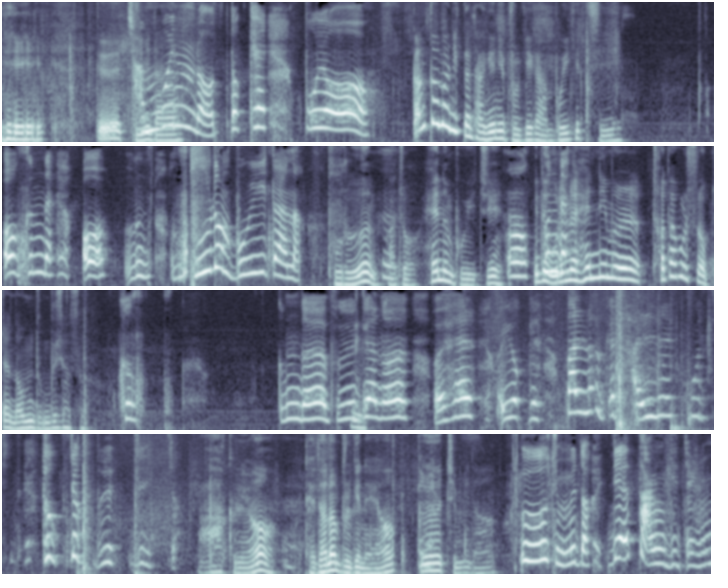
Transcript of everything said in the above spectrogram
안 끝입니다. 보이는데 어떻게 보여? 깜깜하니까 당연히 불개가 안 보이겠지. 어 근데 어 음, 불은 보이잖아. 불은 맞아. 해는 보이지. 어 근데, 근데 우리는 해님을 쳐다볼 수 없잖아. 너무 눈부셔서. 그 근데 불개는 어, 해 이렇게 빨갛게 달리고 덕적 물수 있죠. 아 그래요? 대단한 불개네요. 끝입니다. 끝입니다. 이제 단기쟁은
